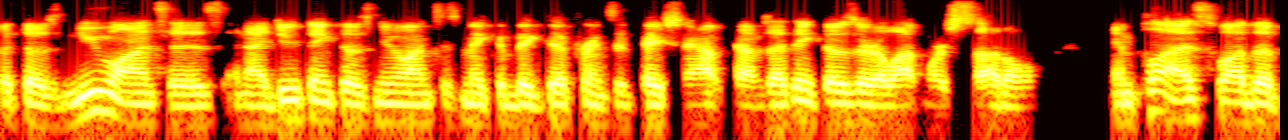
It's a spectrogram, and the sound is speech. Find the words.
but those nuances, and I do think those nuances make a big difference in patient outcomes. I think those are a lot more subtle. And plus, while the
